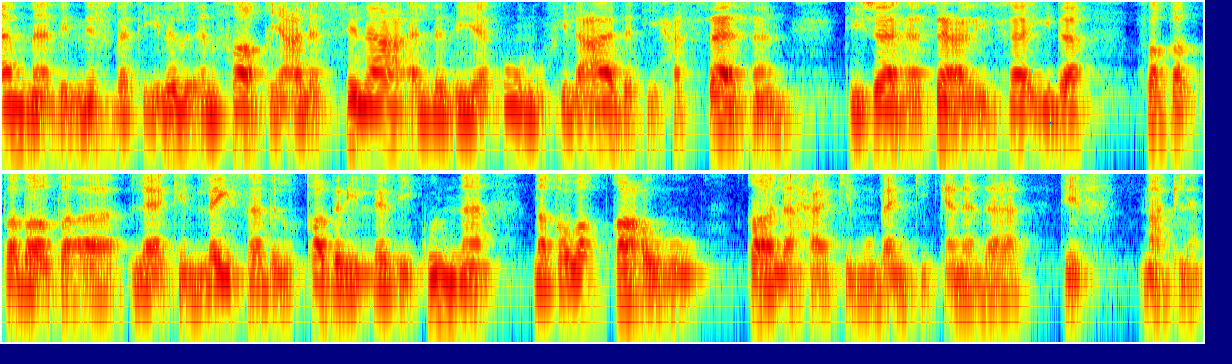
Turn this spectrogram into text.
أما بالنسبة للإنفاق على السلع الذي يكون في العادة حساسا تجاه سعر الفائدة فقد تباطأ لكن ليس بالقدر الذي كنا نتوقعه قال حاكم بنك كندا تيف ماكلن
